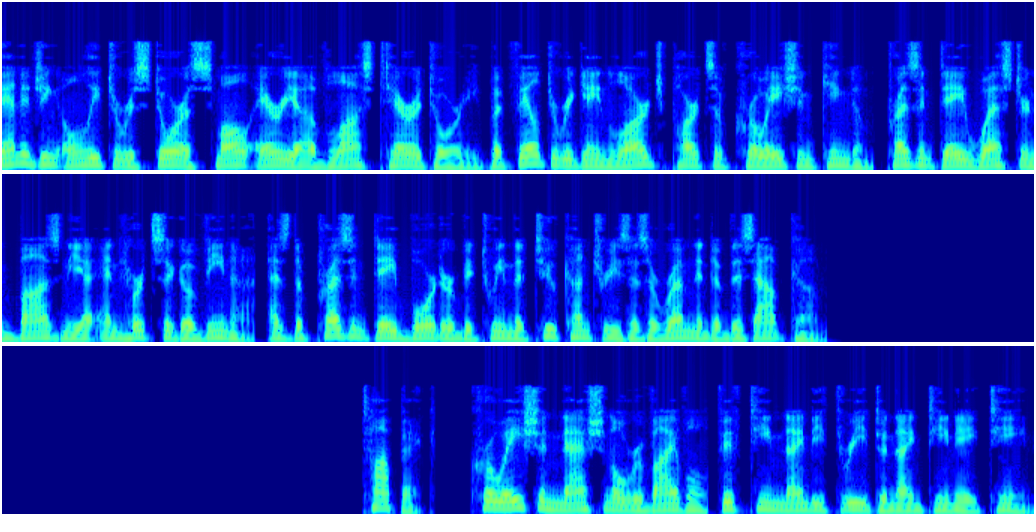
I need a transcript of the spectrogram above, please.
managing only to restore a small area of lost territory but failed to regain large parts of Croatian kingdom present-day western Bosnia and Herzegovina, as the present-day border between the two countries is a remnant of this outcome. Croatian national revival 1593 1918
